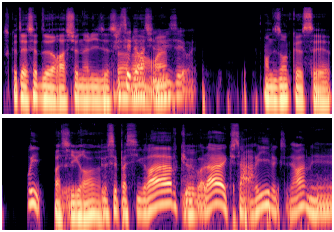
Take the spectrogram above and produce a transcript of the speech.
Parce que tu essaies de rationaliser ça j'essaie de alors, rationaliser ouais. en disant que c'est oui pas si grave que c'est pas si grave, que Mm. voilà, et que ça arrive, etc. Mais,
